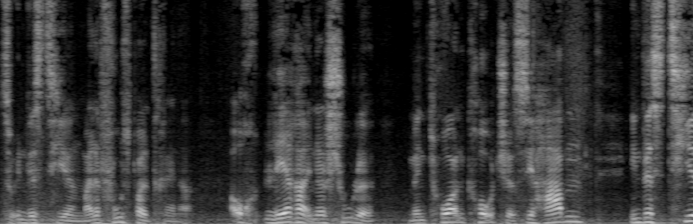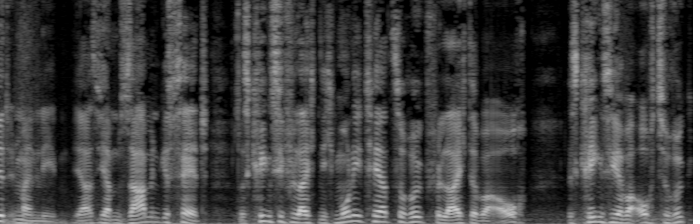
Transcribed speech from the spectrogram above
zu investieren. Meine Fußballtrainer, auch Lehrer in der Schule, Mentoren, Coaches, sie haben investiert in mein Leben. Ja, sie haben Samen gesät. Das kriegen sie vielleicht nicht monetär zurück, vielleicht aber auch. Das kriegen sie aber auch zurück,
